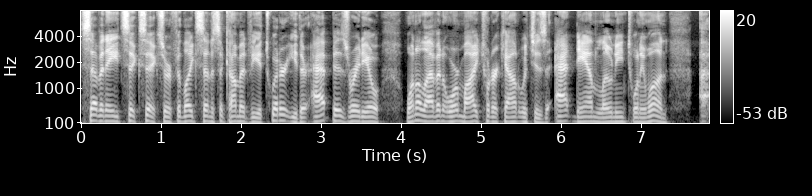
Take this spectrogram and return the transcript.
7866. Or if you'd like, send us a comment via Twitter, either at BizRadio111 or my Twitter account, which is at Dan Loney21. I-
